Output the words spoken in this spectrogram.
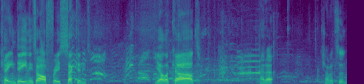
Kane Dean is off for his second yellow card. Header. Charlton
